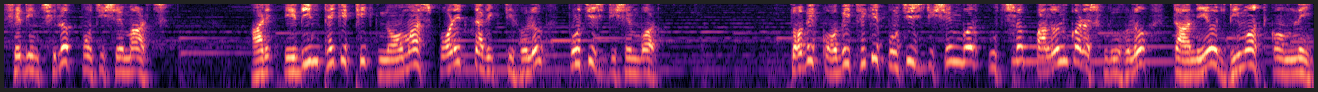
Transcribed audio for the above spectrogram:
সেদিন ছিল পঁচিশে মার্চ। আর এদিন থেকে ঠিক ন মাস পরের তারিখটি হল পঁচিশ ডিসেম্বর। তবে কবে থেকে পঁচিশ ডিসেম্বর উৎসব পালন করা শুরু হলো, তা নিয়েও দ্বিমত কম নেই।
